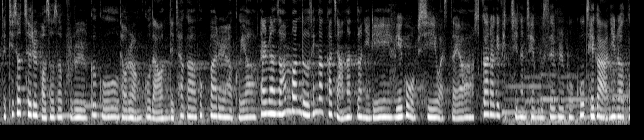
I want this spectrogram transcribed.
제 티셔츠를 벗어서 불을 끄고 저를 안고 나오는데 차가 폭발을 하고요. 살면서 한 번도 생각하지 않았던 일이 예고 없이 왔어요. 봤어요. 숟가락에 비치는 제 모습을 보고 제가 아니라고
